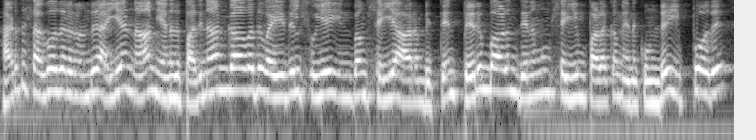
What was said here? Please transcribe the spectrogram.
அடுத்த சகோதரர் வந்து ஐயா நான் எனது பதினான்காவது வயதில் சுய இன்பம் செய்ய ஆரம்பித்தேன். பெரும்பாலும் தினமும் செய்யும் பழக்கம் எனக்கு உண்டு. இப்போது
